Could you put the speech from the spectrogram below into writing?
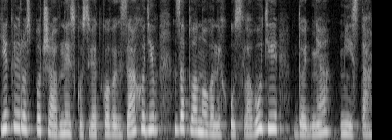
який розпочав низку святкових заходів, запланованих у Славуті до Дня міста.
